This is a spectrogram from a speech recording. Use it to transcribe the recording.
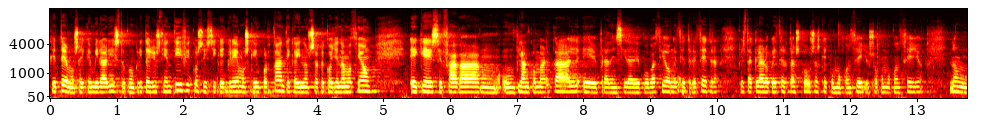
que temos. Hai que mirar isto con criterios científicos e si que creemos que é importante que aí non se recolle na moción é que se faga un plan comarcal eh, para a densidade de poboación, etc, etc, que está claro que hai certas cousas que como concellos ou como concello non,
